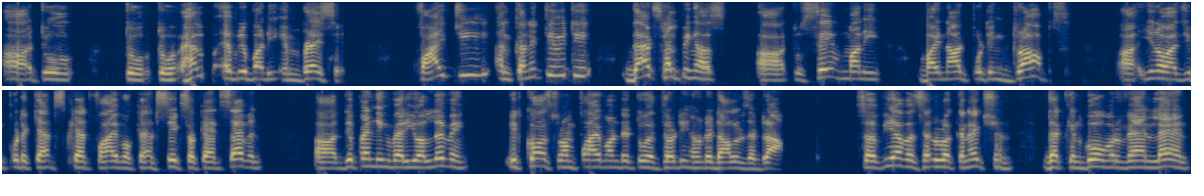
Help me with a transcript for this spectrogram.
uh, to to to help everybody embrace it. 5G and connectivity that's helping us uh, to save money by not putting drops. Uh, you know, as you put a cat cat five or cat six or cat seven, uh, depending where you are living, it costs from 500 to $1,300 a drop. So if you have a cellular connection that can go over WAN LAN,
